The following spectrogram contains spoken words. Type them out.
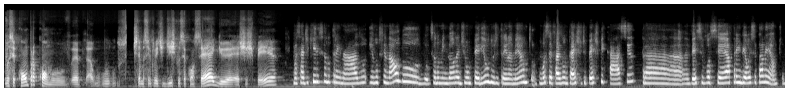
Você compra como? É, o sistema simplesmente diz que você consegue? É XP? Você adquire sendo treinado e no final do, do, se eu não me engano, é de um período de treinamento, você faz um teste de perspicácia para ver se você aprendeu esse talento.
